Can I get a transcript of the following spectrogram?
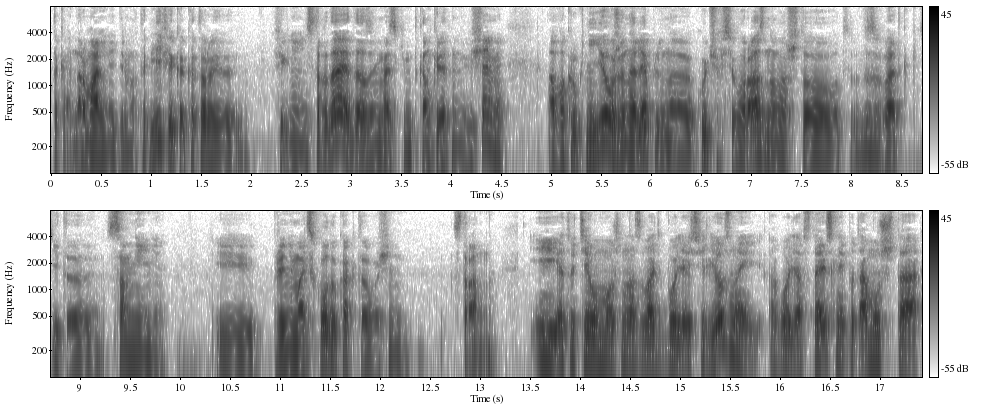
такая нормальная дерматоглифика, которая фигней не страдает, да, занимается какими-то конкретными вещами, а вокруг нее уже налеплена куча всего разного, что вот вызывает какие-то сомнения. И принимать сходу как-то очень странно. И эту тему можно назвать более серьезной, более обстоятельной, потому что,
